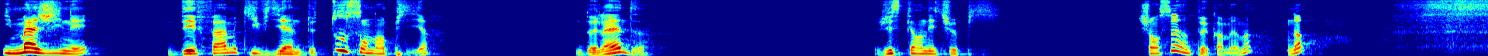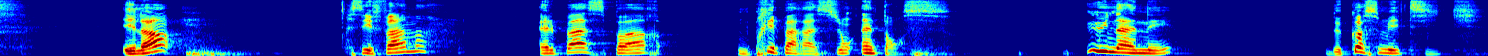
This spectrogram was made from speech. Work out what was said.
Imaginez des femmes qui viennent de tout son empire, de l'Inde jusqu'en Éthiopie. Chanceux un peu quand même, hein non? Et là, ces femmes, elles passent par une préparation intense. Une année de cosmétiques,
